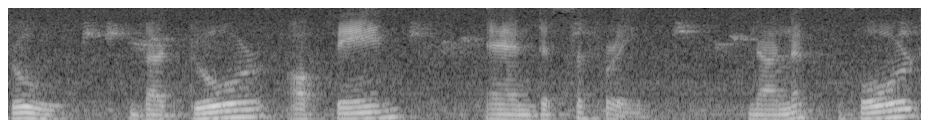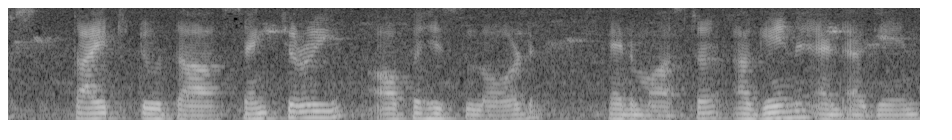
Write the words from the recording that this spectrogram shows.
through the door of pain and suffering. Nanak holds tight to the sanctuary of his Lord and master. Again and again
